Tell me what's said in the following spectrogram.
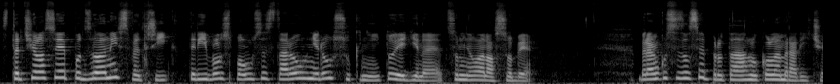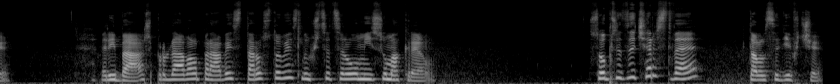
Strčila si je pod zelený svetřík, který byl spolu se starou hnědou sukní to jediné, co měla na sobě. Branko se zase protáhl kolem radíče. Rybář prodával právě starostově služce celou mísu makrel. Jsou přece čerstvé? ptalo se děvče.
